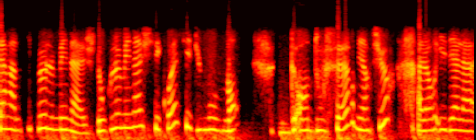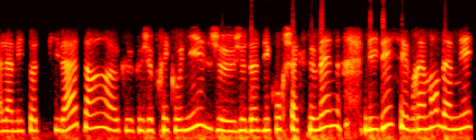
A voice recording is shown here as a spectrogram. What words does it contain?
faire un petit peu le ménage. Donc le ménage, c'est quoi? C'est du mouvement en douceur, bien sûr. Alors, il y a la, la méthode Pilate hein, que, que, je préconise. Je, je donne des cours chaque semaine. L'idée, c'est vraiment d'amener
